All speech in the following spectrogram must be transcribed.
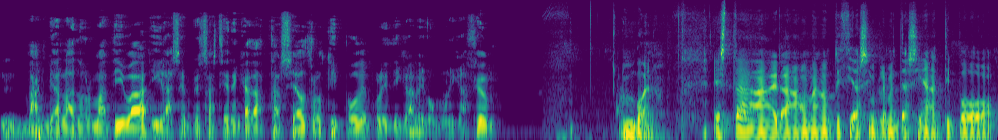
va a cambiar la normativa y las empresas tienen que adaptarse a otro tipo de política de comunicación. Bueno, esta era una noticia simplemente así a tipo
